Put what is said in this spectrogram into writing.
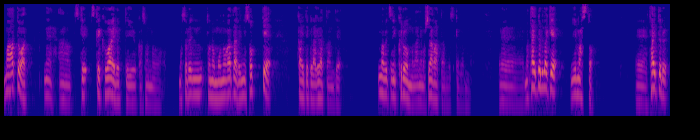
まあ、あとはね、あの、付け、付け加えるっていうか、その、まあ、それ、その物語に沿って書いていくだけだったんで、まあ、別に苦労も何もしなかったんですけども、えー、まあ、タイトルだけ言いますと、えー、タイトル、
